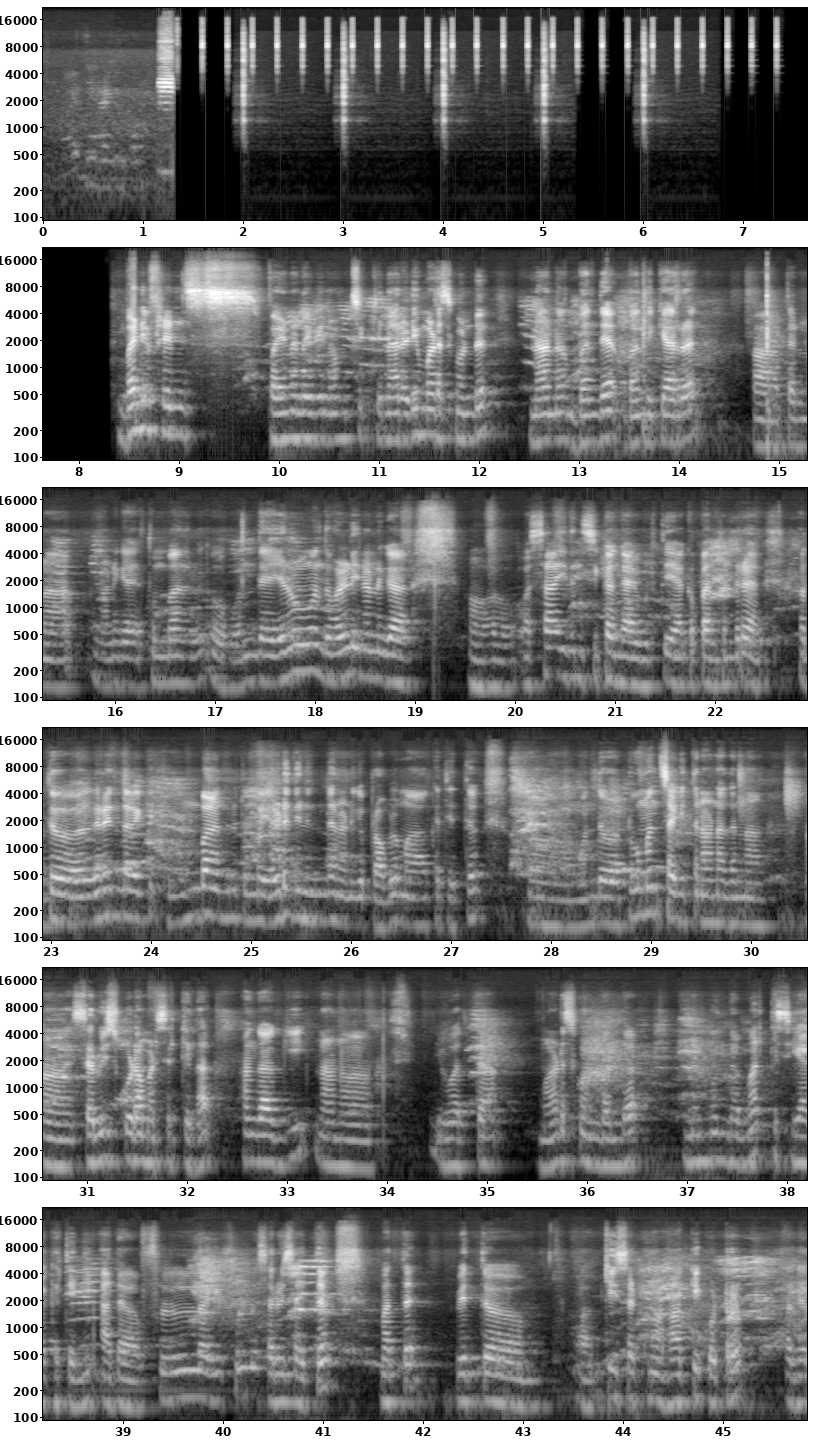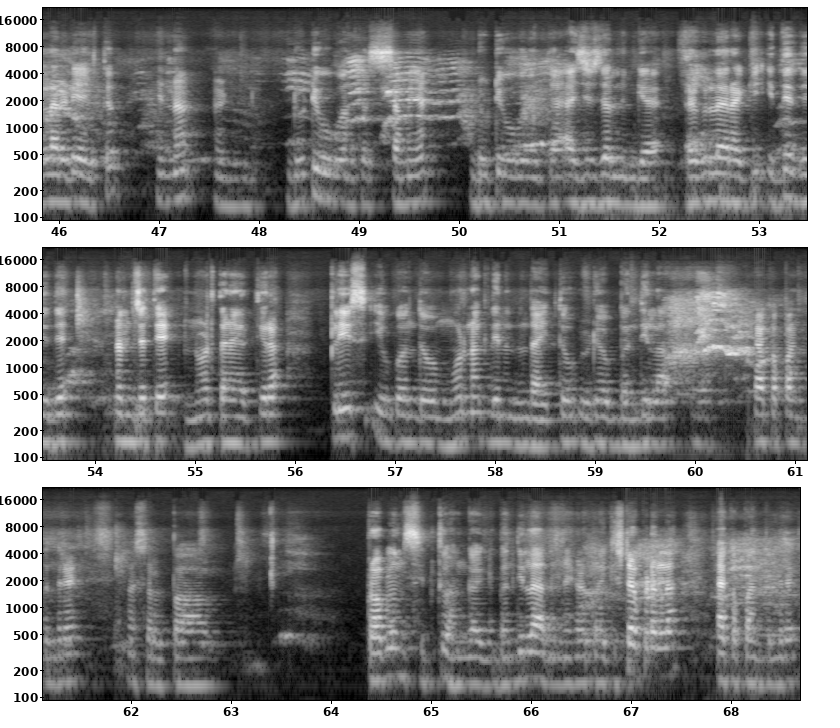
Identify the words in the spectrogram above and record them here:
ಬನ್ನಿ ಫ್ರೆಂಡ್ಸ್ ಫೈನಲಾಗಿ ನಮ್ಮ ಚಿಕ್ಕಿನ ರೆಡಿ ಮಾಡಿಸ್ಕೊಂಡು ನಾನು ಬಂದೆ, ಬಂದು ಕ್ಯಾರ ತನ್ನ ನನಗೆ ತುಂಬ ಒಂದು ಏನೋ ಒಂದು ಹೊಳ್ಳಿ ನನಗೆ ಹೊಸ ಇದನ್ನು ಸಿಕ್ಕಂಗೆ ಆಗಿಬಿಡ್ತು. ಯಾಕಪ್ಪ ಅಂತಂದ್ರೆ ಅದು ಅದರಿಂದಾಗಿ ತುಂಬ ಅಂದರೆ ತುಂಬ ಎರಡು ದಿನದಿಂದ ನನಗೆ ಪ್ರಾಬ್ಲಮ್ ಆಗಕತ್ತಿತ್ತು. ಒಂದು ಟೂ ಮಂತ್ಸ್ ಆಗಿತ್ತು ನಾನು ಅದನ್ನು ಸರ್ವಿಸ್ ಕೂಡ ಮಾಡಿಸಿರ್ಕಿಲ್ಲ. ಹಾಗಾಗಿ ನಾನು ಇವತ್ತು ಮಾಡಿಸ್ಕೊಂಡು ಬಂದ. ನಿಮ್ಮ ಮುಂದೆ ಮತ್ತೆ ಸಿಗಾಕತ್ತೀನಿ. ಅದು ಫುಲ್ಲಾಗಿ ಫುಲ್ ಸರ್ವಿಸ್ ಆಯಿತು. ಮತ್ತು ವಿತ್ ಕೀ ಸೆಟ್ನ ಹಾಕಿ ಕೊಟ್ಟರು ಅದೆಲ್ಲ ರೆಡಿ ಆಯಿತು. ಇನ್ನು ಡ್ಯೂಟಿಗೆ ಹೋಗುವಂಥ ಸಮಯ. ಡ್ಯೂಟಿಗೆ ಹೋಗುವಂಥ ಆ್ಯಸ್ ಯೂಸ್ವಲ್ ನಿಮಗೆ ರೆಗ್ಯುಲರ್ ಆಗಿ ಇದ್ದಿದ್ದಿದೆ. ನಮ್ಮ ಜೊತೆ ನೋಡ್ತಾನೆ ಇರ್ತೀರ. ಪ್ಲೀಸ್ ಇವಾಗೊಂದು ಮೂರ್ನಾಲ್ಕು ದಿನದಿಂದ ಆಯಿತು. ವಿಡಿಯೋ ಬಂದಿಲ್ಲ. ಯಾಕಪ್ಪ ಅಂತಂದರೆ, ಸ್ವಲ್ಪ ಪ್ರಾಬ್ಲಮ್ಸ್ ಇತ್ತು ಹಾಗಾಗಿ ಬಂದಿಲ್ಲ, ಅದನ್ನು ಹೇಳ್ಕೊಳಕ್ಕೆ ಇಷ್ಟಪಡಲ್ಲ. ಯಾಕಪ್ಪ ಅಂತಂದರೆ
